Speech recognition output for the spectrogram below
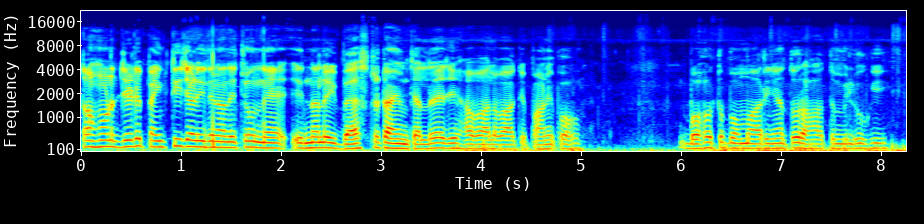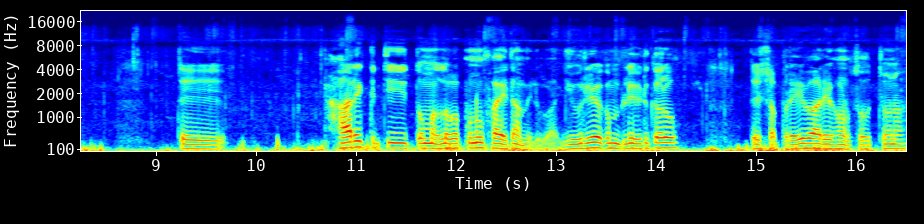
ਤਾਂ ਹੁਣ ਜਿਹੜੇ 35 40 ਦਿਨਾਂ ਦੇ ਝੋਨੇ ਇਹਨਾਂ ਲਈ ਬੈਸਟ ਟਾਈਮ ਚੱਲ ਰਿਹਾ ਜੇ ਹਵਾ ਲਵਾ ਕੇ ਪਾਣੀ ਪਾਓ। ਬਹੁਤ ਬਿਮਾਰੀਆਂ ਤੋਂ ਰਾਹਤ ਮਿਲੂਗੀ ਤੇ ਹਰ ਇੱਕ ਚੀਜ਼ ਤੋਂ ਮਤਲਬ ਆਪਾਂ ਨੂੰ ਫਾਇਦਾ ਮਿਲੂਗਾ। ਯੂਰੀਆ ਕੰਪਲੀਟ ਕਰੋ ਤੇ ਸਪਰੇਅ ਬਾਰੇ ਹੁਣ ਸੋਚੋ ਨਾ।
